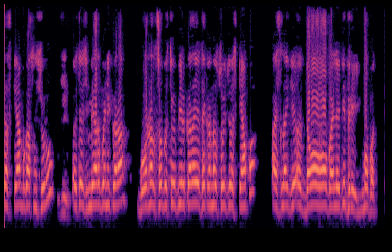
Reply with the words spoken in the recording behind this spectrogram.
گز کیمپ گھن شروع اتنے مہربانی کران گورنر صبس تھی کر کران کیمپ اس لگہ دوا ووا بنے فری مفت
